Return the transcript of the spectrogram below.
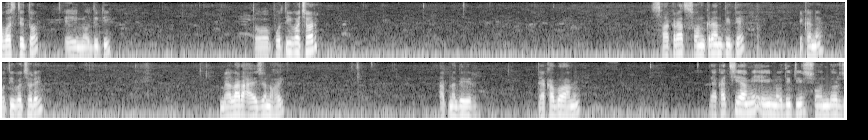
অবস্থিত এই নদীটি। তো প্রতি বছর সাকরাত সংক্রান্তিতে এখানে প্রতি বছরেই মেলার আয়োজন হয়। আপনাদের দেখাবো আমি। দেখাচ্ছি আমি এই নদীটির সৌন্দর্য।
